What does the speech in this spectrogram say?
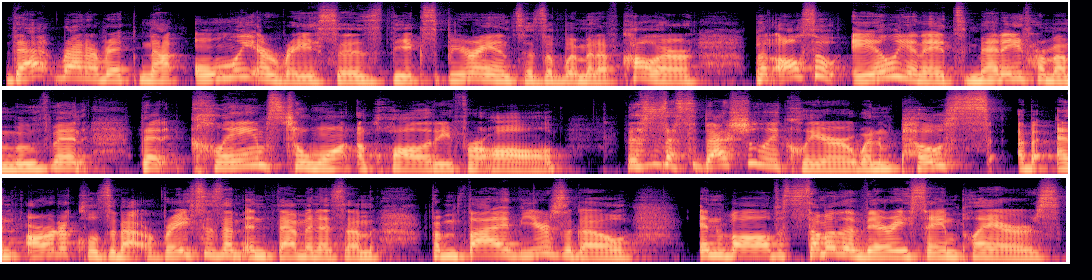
That rhetoric not only erases the experiences of women of color, but also alienates many from a movement that claims to want equality for all. This is especially clear when posts and articles about racism and feminism from five years ago involve some of the very same players.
